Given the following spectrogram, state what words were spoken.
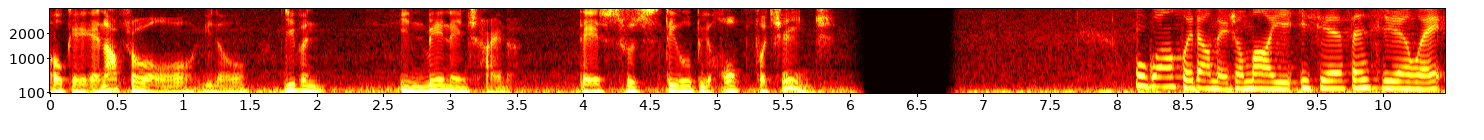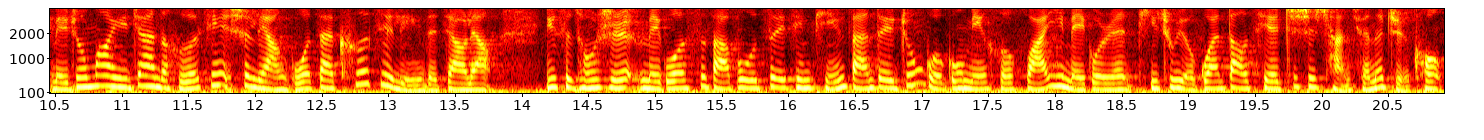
Okay, and after all, you know, even in mainland China, there should still be hope for change. 目光回到美中贸易，一些分析认为，美中贸易战的核心是两国在科技领域的较量。与此同时，美国司法部最近频繁对中国公民和华裔美国人提出有关盗窃知识产权的指控。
